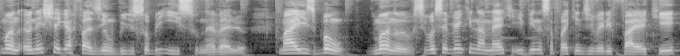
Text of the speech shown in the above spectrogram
Mano, eu nem cheguei a fazer um vídeo sobre isso, né, velho? Mas, bom, mano, se você vem aqui na Mac e vir nessa plaquinha de Verify aqui,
